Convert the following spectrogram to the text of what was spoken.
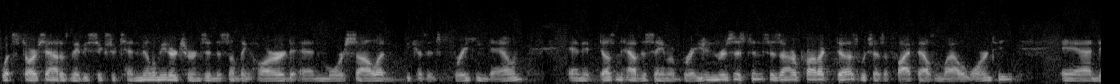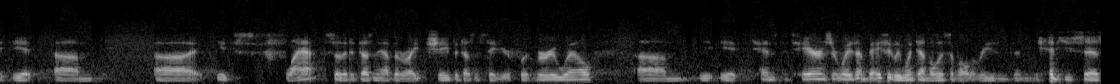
what starts out as maybe six or ten millimeter turns into something hard and more solid because it's breaking down, and it doesn't have the same abrasion resistance as our product does, which has a 5,000 mile warranty, and it um, uh, it's flat so that it doesn't have the right shape. It doesn't stay to your foot very well. Um, it, it, tends to tear in certain ways. I basically went down the list of all the reasons, and, and he says,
